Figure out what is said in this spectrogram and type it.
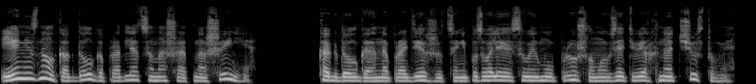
Я не знал, как долго продлятся наши отношения, как долго она продержится, не позволяя своему прошлому взять верх над чувствами.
